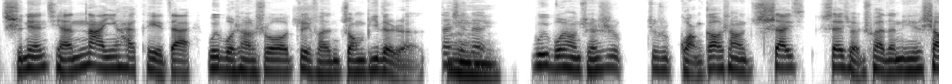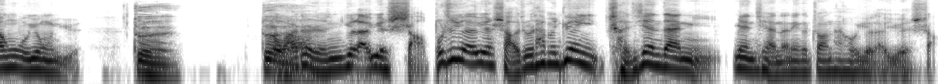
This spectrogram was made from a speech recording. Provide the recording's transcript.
十年前那英还可以在微博上说最烦装逼的人，但现在微博上全是就是广告上筛筛选出来的那些商务用语。对，好玩的人越来越少，不是越来越少，就是他们愿意呈现在你面前的那个状态会越来越少。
